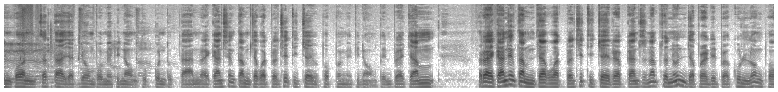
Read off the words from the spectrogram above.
ริญพรสัตตาญาติโยมพ่อแม่พี่น้องทุกคนทุกตานรายการเสียงธรรมจากวัดประสิทธิใจพบพ่อแม่พี่น้องเป็นประจำรายการเสียงธรรมจากวัดประสิทธิใจรับการสนับสนุนจากประเดชพระคุณหลวงพ่อ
